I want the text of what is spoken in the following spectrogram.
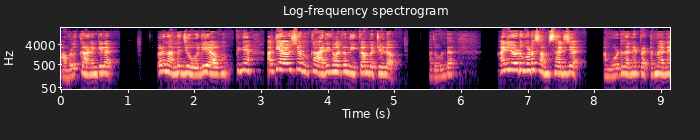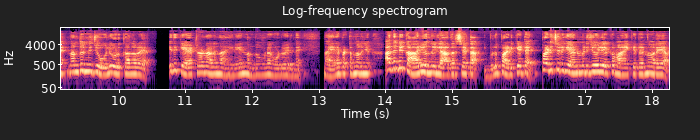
അവൾക്കാണെങ്കിൽ ഒരു നല്ല ജോലിയാകും പിന്നെ അത്യാവശ്യം കാര്യങ്ങളൊക്കെ നീക്കാൻ പറ്റുമല്ലോ അതുകൊണ്ട് അനിയോടും കൂടെ സംസാരിച്ച് അങ്ങോട്ട് തന്നെ പെട്ടെന്ന് തന്നെ നന്ദുവിന് ജോലി കൊടുക്കാന്ന് പറയാം. ഇത് കേട്ടോണ്ടാണ് നയനയും നന്ദും കൂടെ അങ്ങോട്ട് വരുന്നത് നയനെ പെട്ടെന്ന് പറഞ്ഞു അതിന്റെ കാര്യമൊന്നുമില്ല ആദർശേട്ടാ. ഇവൾ പഠിക്കട്ടെ. പഠിച്ചൊരു ഗവൺമെന്റ് ജോലിയൊക്കെ വാങ്ങിക്കട്ടെ എന്ന് പറയാം.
